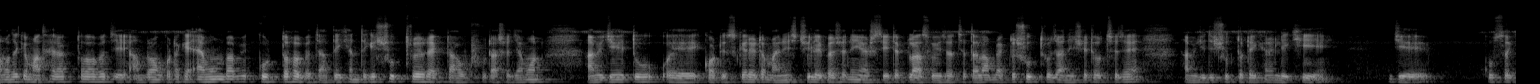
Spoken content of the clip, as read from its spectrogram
আমাদেরকে মাথায় রাখতে হবে যে আমরা অঙ্কটাকে এমনভাবে করতে হবে যাতে এখান থেকে সূত্রের একটা আউটপুট আসে। যেমন আমি যেহেতু কট স্কোয়ার এটা মাইনাস ছিল এই পাশে নিয়ে আসছি এটা প্লাস হয়ে যাচ্ছে, তাহলে আমরা একটা সূত্র জানি। সেটা হচ্ছে যে আমি যদি সূত্রটা এখানে লিখি যে cosec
